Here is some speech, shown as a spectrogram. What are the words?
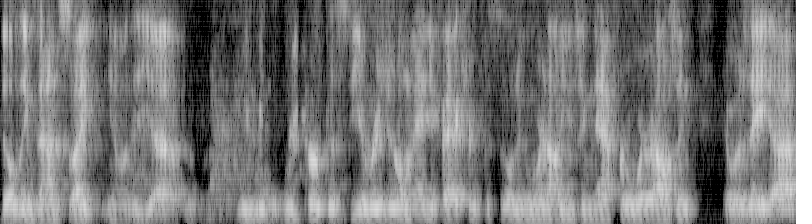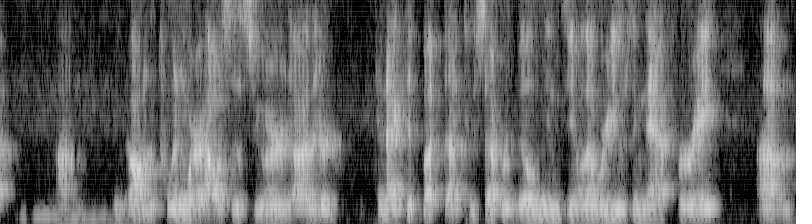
buildings on site. You know, the uh, we repurposed the original manufacturing facility. We're now using that for warehousing. There was a uh, um, we call them the twin warehouses. You uh, they're connected, but uh, two separate buildings. You know, that we're using that for a um,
